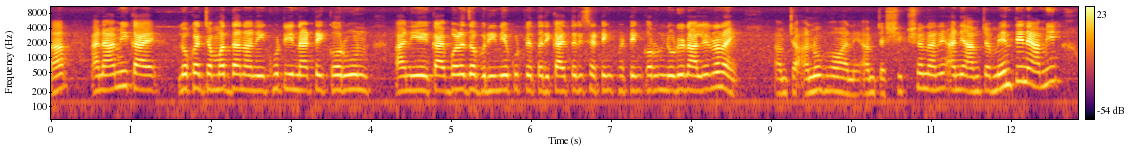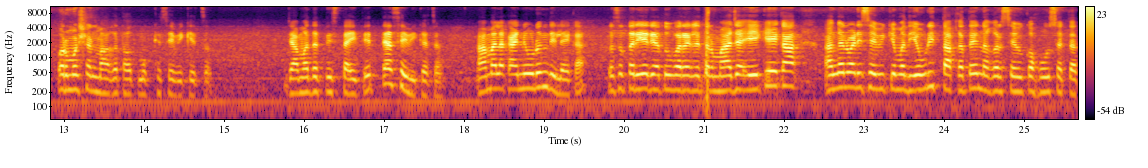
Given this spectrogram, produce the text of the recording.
हां? आणि आम्ही काय लोकांच्या मतदानाने खोटी नाटे करून आणि काय बळजबरीने कुठले तरी काहीतरी सेटिंग फटिंग करून निवडून आलेलो नाही. आमच्या अनुभवाने आमच्या शिक्षणाने आणि आमच्या मेहनतीने आम्ही प्रमोशन मागत आहोत मुख्य सेविकेचं. ज्या मदतनीस येते त्या सेविकेचं. आम्हाला काय निवडून दिलं आहे का? तसं तर एरियात उभं राहिले तर माझ्या एक एका अंगणवाडी सेविकेमध्ये एवढी ताकद आहे नगरसेविका होऊ शकतात.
